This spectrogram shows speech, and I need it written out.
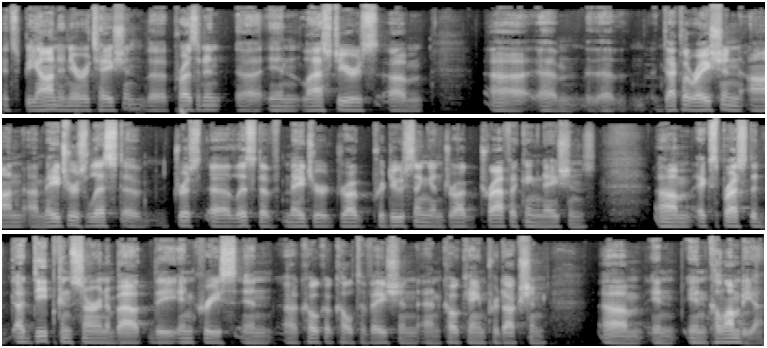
It's beyond an irritation. The president, uh, in last year's um, uh, um, uh, declaration on a majors list, dris- uh, list of major drug producing and drug trafficking nations um, expressed a, a, deep concern about the increase in uh, coca cultivation and cocaine production um, in, in Colombia.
